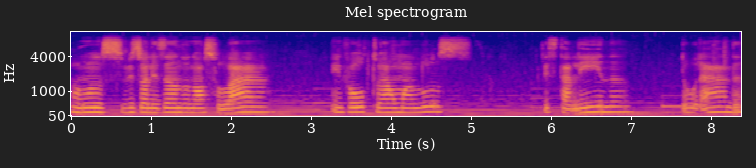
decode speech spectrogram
Vamos visualizando o nosso lar envolto a uma luz cristalina, dourada.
